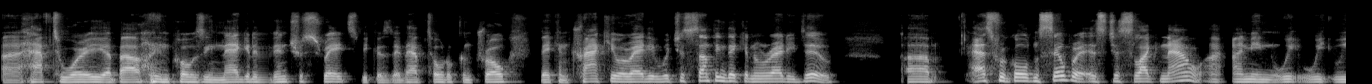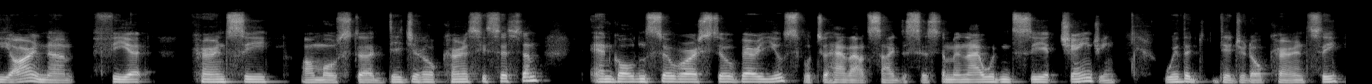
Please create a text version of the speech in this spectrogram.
uh, have to worry about imposing negative interest rates because they'd have total control. They can track you already, which is something they can already do. Um, as for gold and silver, it's just like now. I, I mean, we we we are in a fiat currency, almost a digital currency system, and gold and silver are still very useful to have outside the system. And I wouldn't see it changing with a digital currency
